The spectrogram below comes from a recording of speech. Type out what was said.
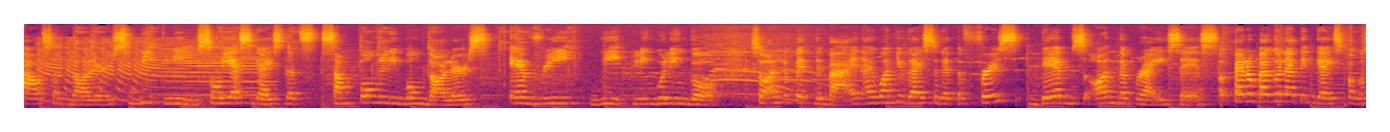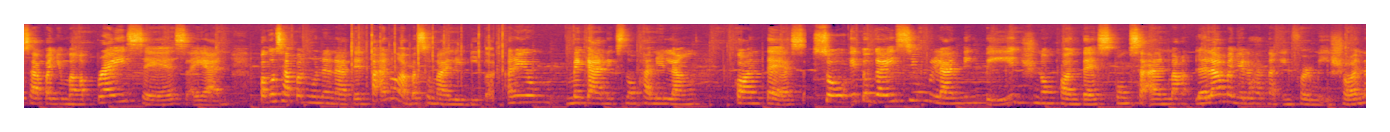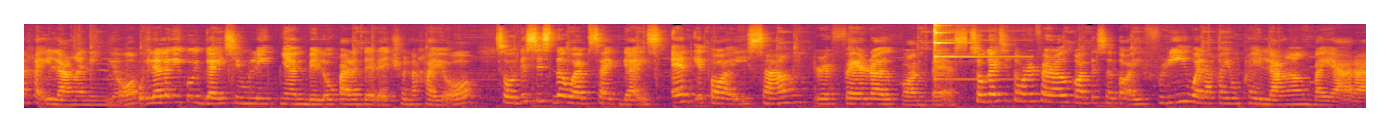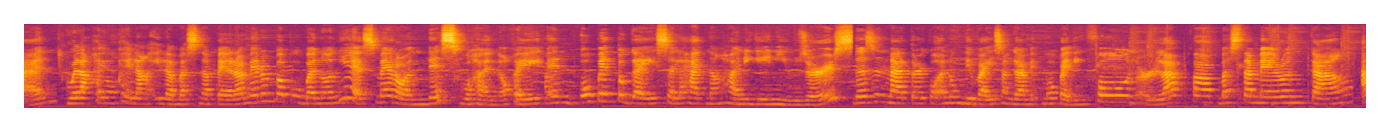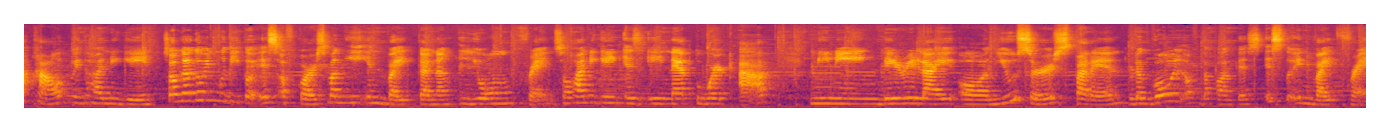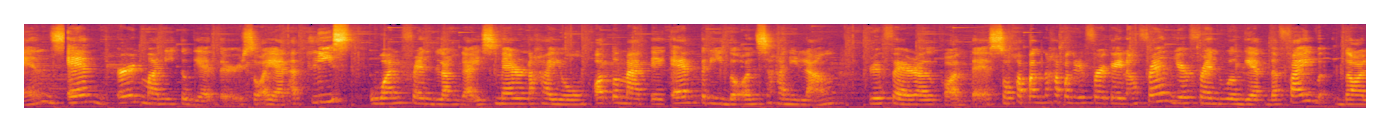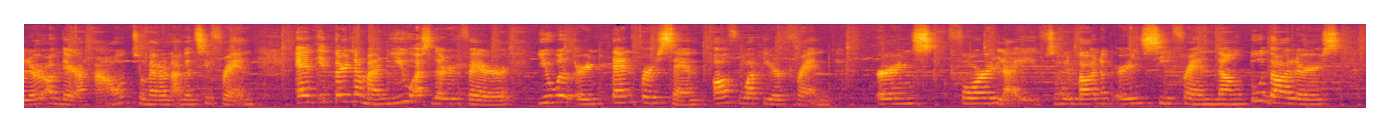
weekly. So yes guys, that's $10,000 every week, linggo-linggo. So, ang lupit, ba diba? And I want you guys to get the first dibs on the prices. Pero bago natin guys, pag-usapan yung mga prices, ayan, pag-usapan muna natin, paano nga ba sumali dito? Ano yung mechanics ng kanilang contest. So, ito guys yung landing page ng contest kung saan lalaman nyo lahat ng information na kailangan ninyo. Ilalagay ko guys yung link niyan below para diretso na kayo. So, this is the website guys. And ito ay isang referral contest. So, guys, itong referral contest na to ay free. Wala kayong kailangang bayaran. Wala kayong kailangang ilabas na pera. Meron pa po ba nun? Yes, meron. This one, okay? And open to guys sa lahat ng Honeygain users. Doesn't matter kung anong device ang gamit mo, pwedeng phone or laptop, basta meron kang account with Honeygain. So, ang gagawin mo dito is, of course, mag invite ka ng iyong friend. So, Honeygain is a network app meaning they rely on users pa rin. The goal of the contest is to invite friends and earn money together. So, ayan, at least one friend lang guys, meron na kayong automatic entry doon sa kanilang referral contest. So, kapag nakapag-refer kayo ng friend, your friend will get the $5 on their account. So, meron agad si friend. And in turn naman, you as the referrer, you will earn 10% of what your friend earns for life. So, halimbawa, nag-earn si friend ng $2,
